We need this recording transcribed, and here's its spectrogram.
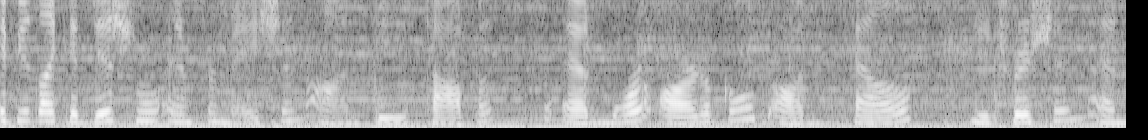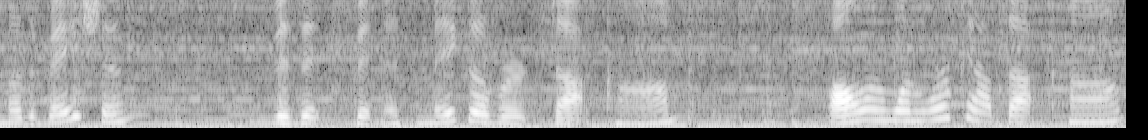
If you'd like additional information on these topics and more articles on health, nutrition, and motivation, visit fitnessmakeover.com allinOneWorkout.com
